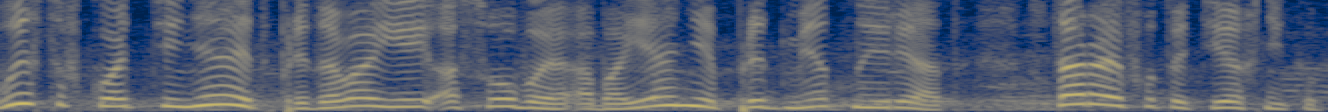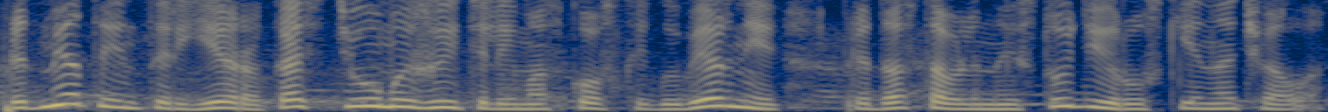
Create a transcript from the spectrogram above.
Выставку оттеняет, придавая ей особое обаяние, предметный ряд. Старая фототехника, предметы интерьера, костюмы жителей Московской губернии, предоставленные студии «Русские начала».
